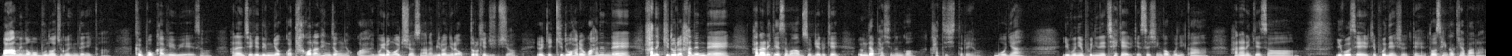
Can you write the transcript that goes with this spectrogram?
마음이 너무 무너지고 힘드니까 극복하기 위해서 하나님 제게 능력과 탁월한 행정력과 뭐 이런 걸 주셔서 하나님 이런 일이 없도록 해 주십시오 이렇게 기도하려고 하는데 하는 기도를 하는데 하나님께서 마음속에 이렇게 응답하시는 것 같으시더래요 뭐냐 이분이 본인의 책에 이렇게 쓰신 거 보니까 하나님께서 이곳에 이렇게 보내실 때 너 생각해 봐라.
